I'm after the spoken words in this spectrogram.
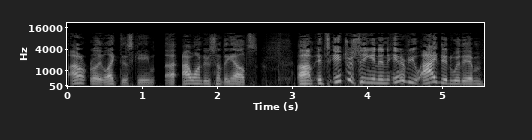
I don't really like this game. I, I want to do something else. Um, it's interesting in an interview I did with him.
